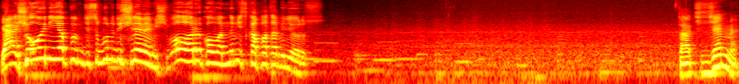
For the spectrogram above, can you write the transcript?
Yani şu oyunun yapımcısı bunu düşünememiş. O arı kovanını biz kapatabiliyoruz. Daha çizeceğim mi?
